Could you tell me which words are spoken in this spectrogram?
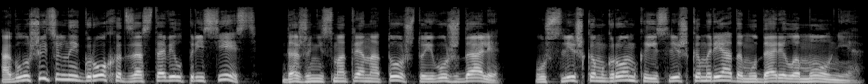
Оглушительный грохот заставил присесть, даже несмотря на то, что его ждали, уж слишком громко и слишком рядом ударила молния.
